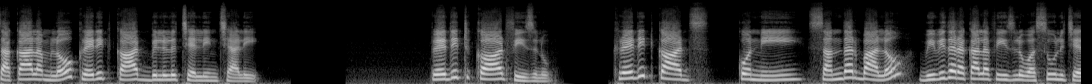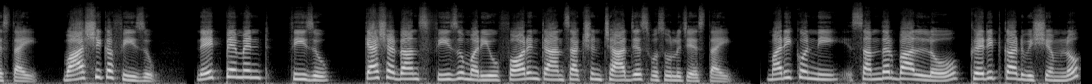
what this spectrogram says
సకాలంలో క్రెడిట్ కార్డ్ బిల్లులు చెల్లించాలి. క్రెడిట్ కార్డ్ ఫీజులు. క్రెడిట్ కార్డ్స్ కొన్ని సందర్భాల్లో వివిధ రకాల ఫీజులు వసూలు చేస్తాయి. వార్షిక fees late payment fees cash advance fees మరియు ఫారిన్ ట్రాన్సాక్షన్ ఛార్జెస్ వసూలు చేస్తాయి. మరికొన్ని సందర్భాల్లో క్రెడిట్ కార్డ్ విషయంలో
